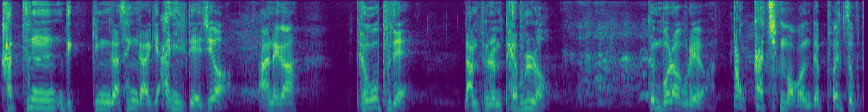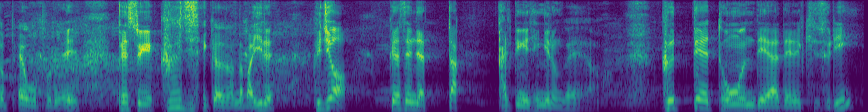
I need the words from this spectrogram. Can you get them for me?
같은 느낌과 생각이 아닐 때죠? 아내가 배고프대. 남편은 배불러. 그럼 뭐라 그래요? 똑같이 먹었는데 벌써부터 배고프래. 뱃속에 거지 새끼가 들었나 봐. 이래. 그죠? 그래서 이제 딱 갈등이 생기는 거예요. 그때 동원돼야 될 기술이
